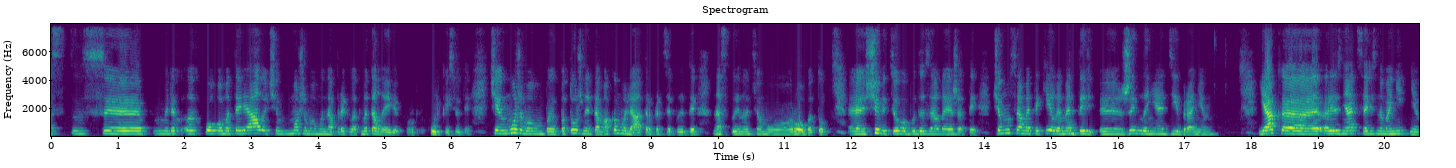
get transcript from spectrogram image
з, з е, легкого матеріалу, чи можемо ми, наприклад, металеві кульки сюди, чи можемо потужний там акумулятор прицепити на спину цьому роботу. Е, Що від цього буде залежати? Чому саме такі елементи е, живлення дібрані? Як е, різняться різноманітні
